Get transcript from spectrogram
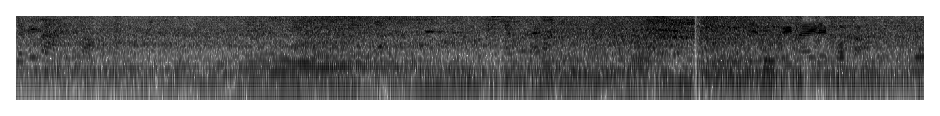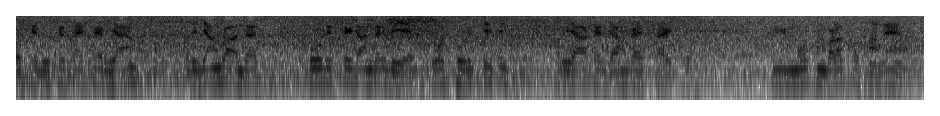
Ghiền Mì Gõ Để không bỏ lỡ những दूसरे साइड पे अभी आया हूँ। अभी जाऊँगा, अंदर फ़ूड स्ट्रीट अंदर भी है। वो थोड़ी सी थी। अभी आकर जाऊँगा इस साइड से। क्योंकि मौसम बड़ा सुहाना है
